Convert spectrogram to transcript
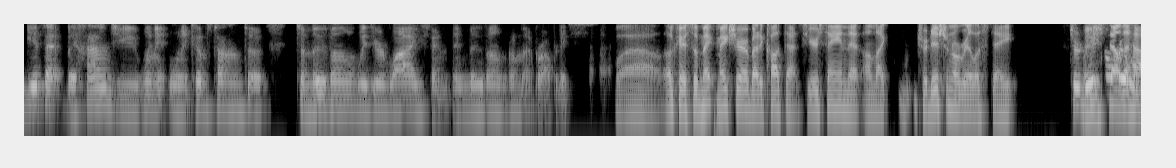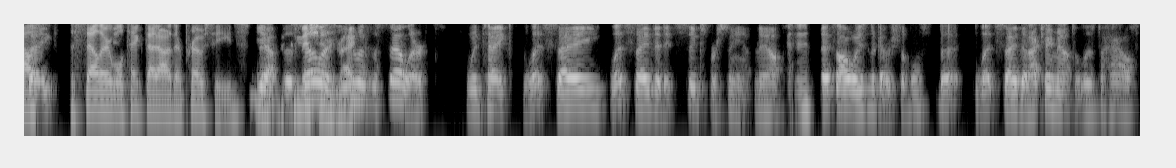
get that behind you when it when it comes time to to move on with your life and, and move on from that property. Wow. Okay. So make make sure everybody caught that. So you're saying that on like traditional real estate, Traditional real the house, estate, the seller will take that out of their proceeds. yeah, the, seller, commissions, right? you as the seller would take, let's say, let's say that it's six percent. Now, Mhm. that's always negotiable, but let's say that I came out to list a house,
